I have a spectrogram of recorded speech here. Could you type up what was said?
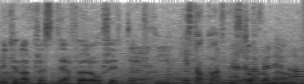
vi kunna presentera före årsskiftet. I Stockholm? I eller Stockholm, vad ja,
